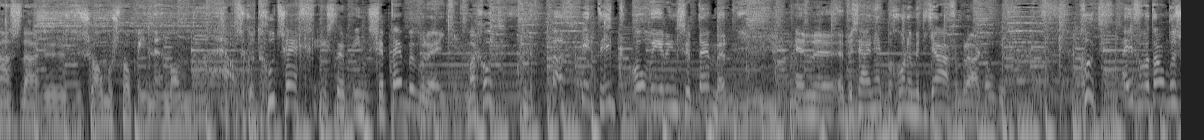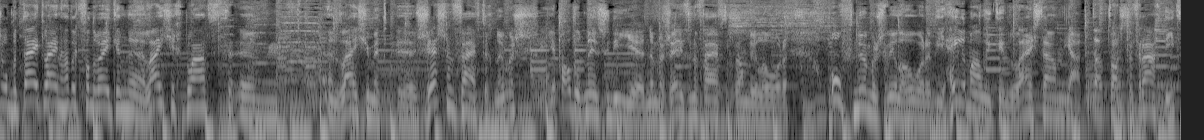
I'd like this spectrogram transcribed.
Gaan ze daar de, zomerstop in. En dan, als ik het goed zeg, is er in september weer eentje. Maar goed, dat vind ik alweer in september. En uh, we zijn net begonnen met het jaarverbraak. Dus Goed, even wat anders. Op mijn tijdlijn had ik van de week een uh, lijstje geplaatst. Um, een lijstje met uh, 56 nummers. Je hebt altijd mensen die uh, nummer 57 dan willen horen. Of nummers willen horen die helemaal niet in de lijst staan. Ja, dat was de vraag niet.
